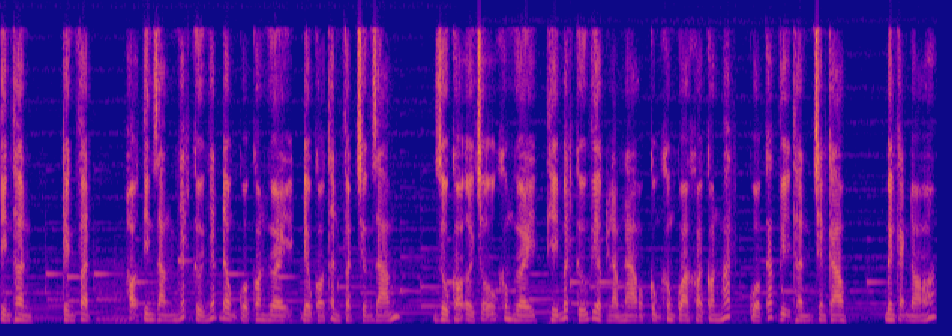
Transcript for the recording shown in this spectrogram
tín thần, kính Phật. Họ tin rằng nhất cử nhất động của con người đều có thần Phật chứng giám. Dù có ở chỗ không người thì bất cứ việc làm nào cũng không qua khỏi con mắt của các vị thần trên cao. Bên cạnh đó,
